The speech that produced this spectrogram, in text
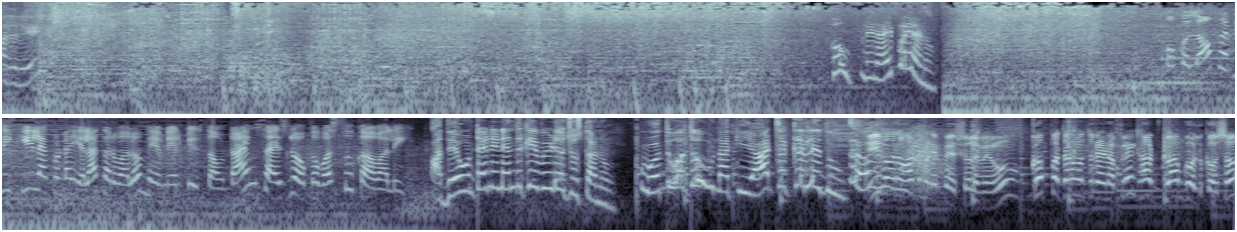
అరే నేను అయిపోయాను. ఒక లాకర్ని కీ లేకుండా ఎలా తెరవాలో మేము నేర్పిస్తాం. టైం సైజ్లో ఒక వస్తువు కావాలి. అదే ఉంటే నేను ఎందుకు ఈ వీడియో చూస్తాను? వద్దు వద్దు నాకు ఈ యాడ్ చక్కర్లేదు ఈ వారం ఆట పడే షోలో మేము గొప్ప ధనవంతుడైన ఫ్లింట్ హార్ట్ గ్లామ్ గోల్డ్ కోసం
